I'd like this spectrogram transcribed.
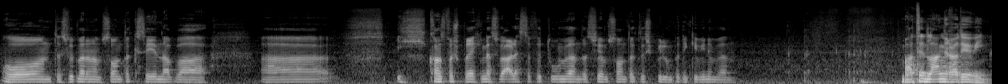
Und das wird man dann am Sonntag sehen, aber äh, ich kann es versprechen, dass wir alles dafür tun werden, dass wir am Sonntag das Spiel unbedingt gewinnen werden. Martin Lang, Radio Wien.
